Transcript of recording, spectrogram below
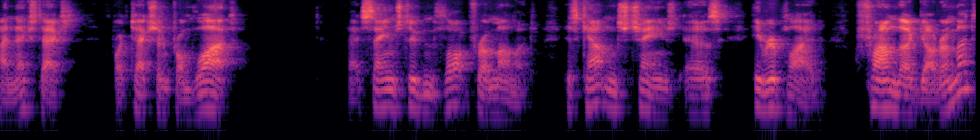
I next asked, Protection from what? That same student thought for a moment. His countenance changed as he replied, From the government?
